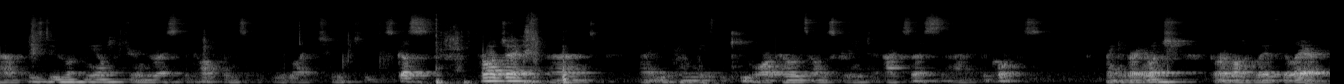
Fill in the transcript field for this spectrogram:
uh, please do look me up during the rest of the conference if you would like to, to discuss the project and uh, you can use the QR codes on the screen to access uh, the corpus. Thank you very much. Lot of Lev Delaire.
